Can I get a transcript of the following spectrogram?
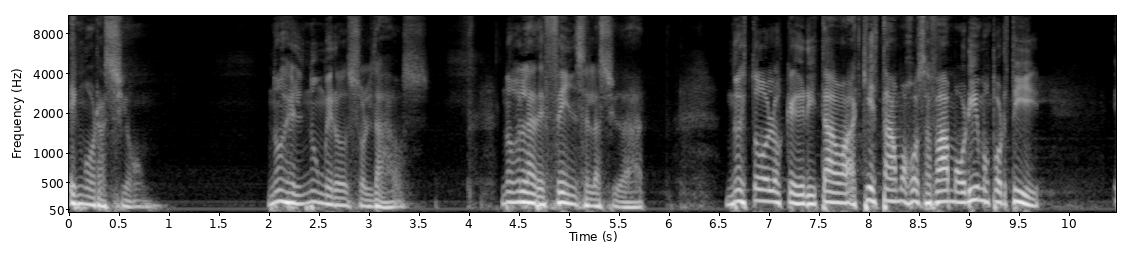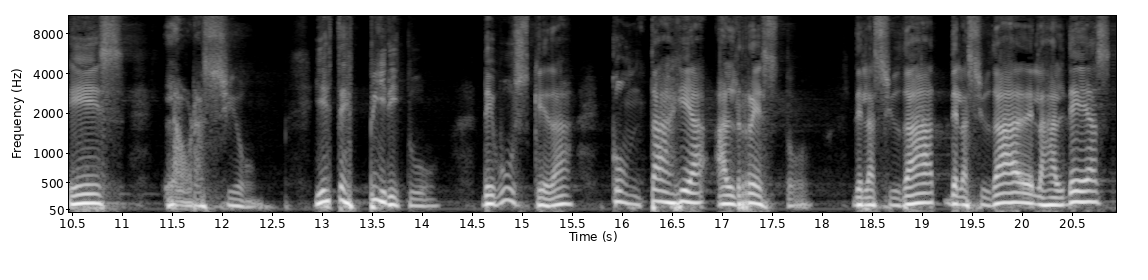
en oración. No es el número de soldados, no es la defensa de la ciudad, no es todos los que gritaban, aquí estamos Josafat, morimos por ti, es la oración. Y este espíritu de búsqueda contagia al resto de la ciudad, de las ciudades, de las aldeas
